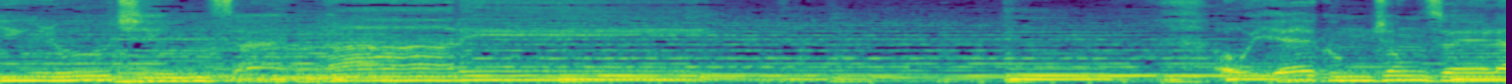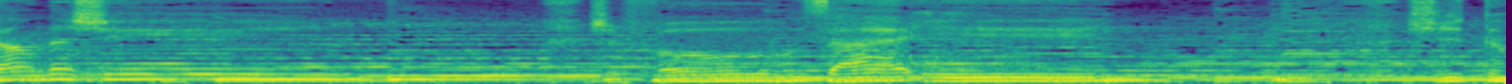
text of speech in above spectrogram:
影如今在哪里？哦，夜空中最亮的星，是否在意？是等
